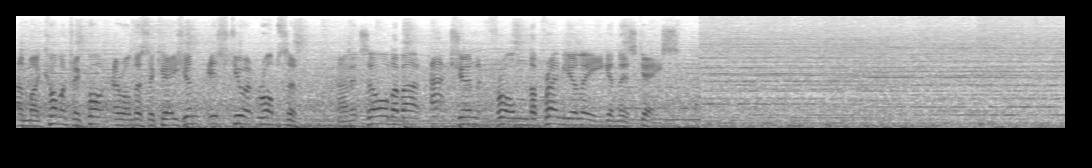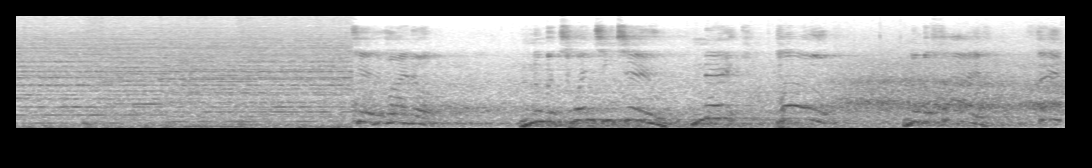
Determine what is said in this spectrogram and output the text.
and my commentary partner on this occasion is Stewart Robson. And it's all about action from the Premier League in this case. Lineup. Number 22, Nick Pope. Number 5, Faith.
